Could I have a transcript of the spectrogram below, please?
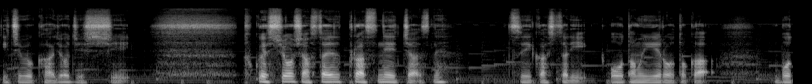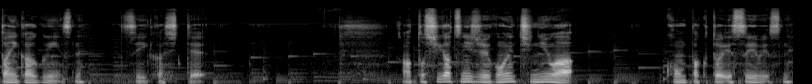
一部改良実施。特別仕様車スタイルプラスネイチャーですね。追加したり、オータムイエローとか、ボタニカルグリーンですね。追加して。あと4月25日には、コンパクト SUV ですね。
